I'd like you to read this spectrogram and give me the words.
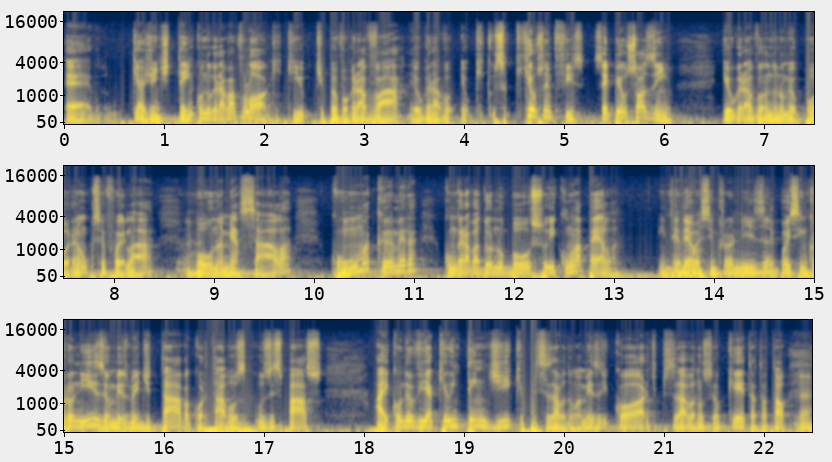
é, que a gente tem quando grava vlog. Que, tipo, eu vou gravar, eu gravo. O que, que eu sempre fiz? Sempre eu sozinho. Eu gravando no meu porão, que você foi lá, ou na minha sala, com uma câmera, com um gravador no bolso e com lapela. Entendeu? Depois sincroniza. Depois sincroniza, eu mesmo editava, cortava os, os espaços. Aí quando eu vi aqui, eu entendi que precisava de uma mesa de corte, precisava não sei o que, tal, tal, tal. É.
